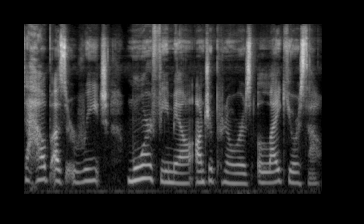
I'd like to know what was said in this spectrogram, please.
to help us reach more female entrepreneurs like yourself.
